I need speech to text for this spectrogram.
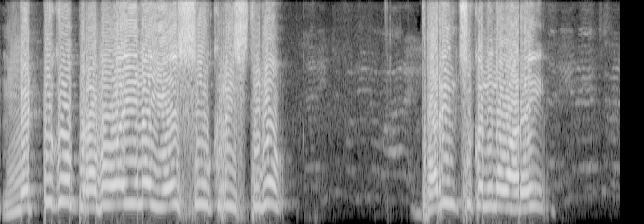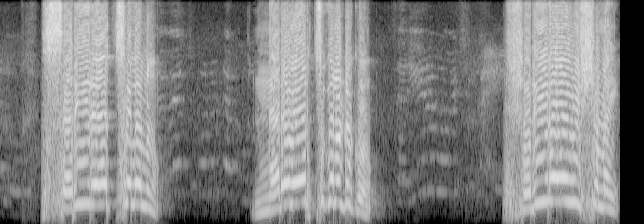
మెట్టుకు ప్రభువైన యేసుక్రీస్తును ధరించుకొనిన వారై శరీరేచ్ఛలను నెరవేర్చుకున్నట్టుకు శరీరం విషయమై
